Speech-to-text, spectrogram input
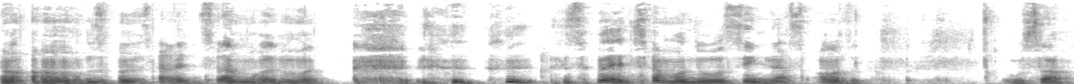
NasGamer 11. Ça va être ça, moi. ça va être ça, moi, nous aussi. Nas 11. Ou ça?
